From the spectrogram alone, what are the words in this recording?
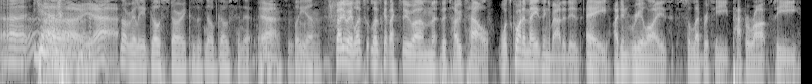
Uh, yeah. Uh, yeah. Not really a ghost story because there's no ghosts in it. Yeah. I suppose But yeah. But anyway, let's let's get back to um, this hotel. What's quite amazing about it is a I didn't realize celebrity paparazzi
